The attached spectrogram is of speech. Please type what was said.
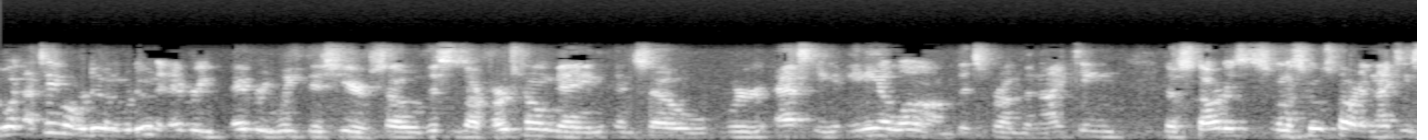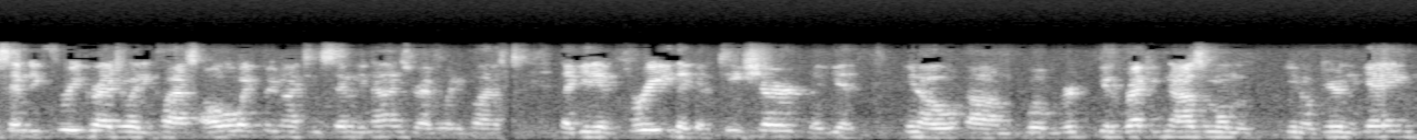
What, I tell you what we're doing. We're doing it every every week this year. So this is our first home game, and so we're asking any alum that's from the 19 the started when the school started in 1973 graduating class all the way through 1979's graduating class. They get in free. They get a T-shirt. They get you know um, we'll re- get recognize them on the you know during the game.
